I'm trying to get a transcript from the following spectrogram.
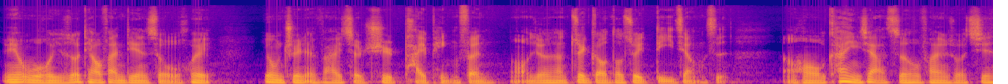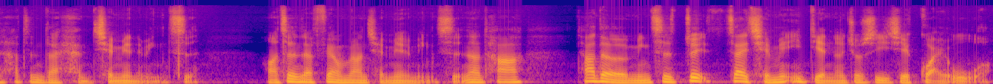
因为我有时候挑饭店的时候，我会。用 TripAdvisor 去排评分哦，就从最高到最低这样子，然后看一下之后，发现说其实它正在很前面的名次啊，正在非常非常前面的名次。那它它的名次最在前面一点呢，就是一些怪物哦，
